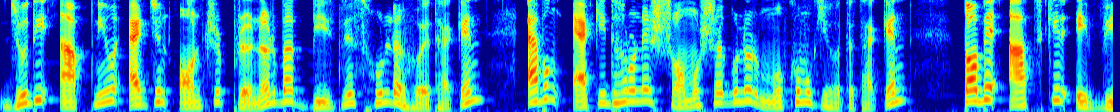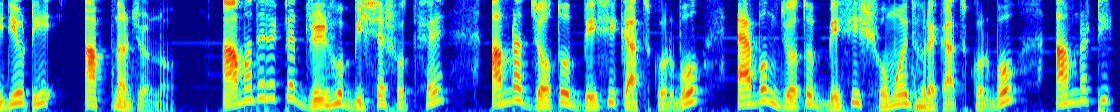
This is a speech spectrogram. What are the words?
যদি আপনিও একজন অন্টারপ্রেনর বা বিজনেস হোল্ডার হয়ে থাকেন এবং একই ধরনের সমস্যাগুলোর মুখোমুখি হতে থাকেন, তবে আজকের এই ভিডিওটি আপনার জন্য। আমাদের একটা দৃঢ় বিশ্বাস হচ্ছে, আমরা যত বেশি কাজ করব এবং যত বেশি সময় ধরে কাজ করব, আমরা ঠিক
